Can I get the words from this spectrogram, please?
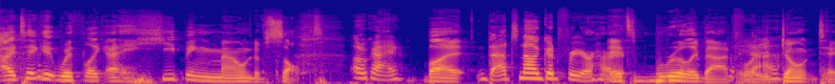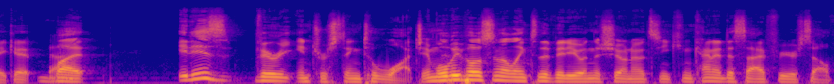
I take it with like a heaping mound of salt, okay. but That's not good for your heart. It's really bad for Yeah. you. Don't take it. But it is very interesting to watch. And we'll be posting a link to the video in the show notes and you can kind of decide for yourself.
